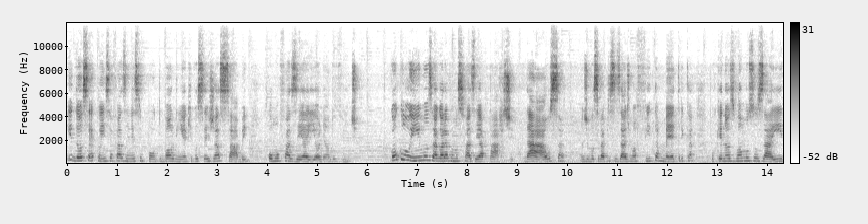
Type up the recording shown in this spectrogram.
e dou sequência fazendo esse ponto bolinha que vocês já sabem como fazer aí olhando o vídeo. Concluímos, agora vamos fazer a parte da alça, onde você vai precisar de uma fita métrica, porque nós vamos usar aí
